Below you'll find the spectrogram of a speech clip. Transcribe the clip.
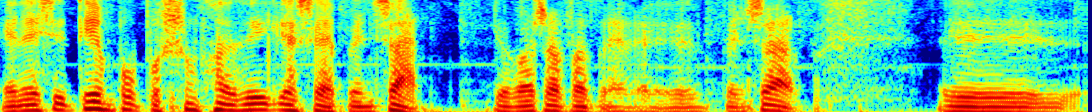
en ese tiempo pues uno dedíquese a pensar qué vas a hacer eh, pensar. Eh,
